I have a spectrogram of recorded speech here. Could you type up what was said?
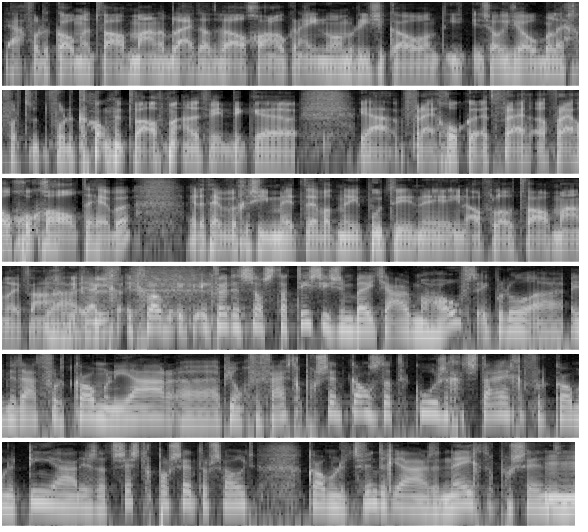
ja, voor de komende twaalf maanden blijft dat wel gewoon ook een enorm risico. Want sowieso beleggen voor, voor de komende twaalf maanden vind ik eh, ja, vrij gokken, het vrij, vrij hoog gokgehalte hebben. En dat hebben we gezien met eh, wat meneer Poetin eh, in de afgelopen twaalf maanden heeft aangericht. ja, Dus- ik, ik geloof, ik, ik weet het zelfs statistisch een beetje uit mijn hoofd. Ik bedoel, inderdaad, voor het komende jaar heb je ongeveer 50% kans dat de koersen gaat stijgen. Voor de komende 10 jaar is dat 60% of zoiets. De komende 20 jaar is het 90%. Mhm.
